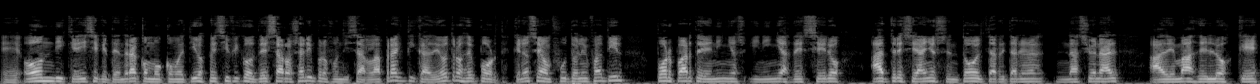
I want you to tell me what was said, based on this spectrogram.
eh, ONDI, que dice que tendrá como cometido específico desarrollar y profundizar la práctica de otros deportes que no sean fútbol infantil por parte de niños y niñas de 0 a 13 años en todo el territorio nacional, además de los que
